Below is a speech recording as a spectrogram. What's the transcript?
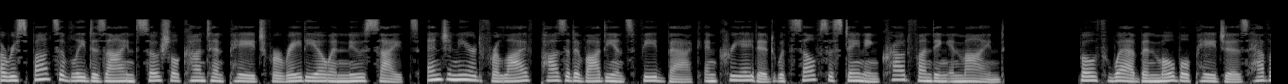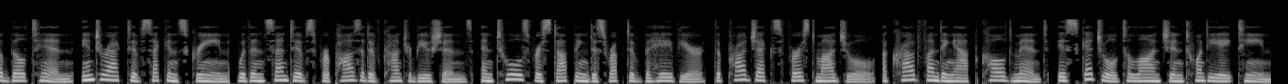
a responsively designed social content page for radio and news sites, engineered for live, positive audience feedback and created with self-sustaining crowdfunding in mind. Both web and mobile pages have a built-in, interactive second screen, with incentives for positive contributions, and tools for stopping disruptive behavior. The project's first module, a crowdfunding app called Mint, is scheduled to launch in 2018.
